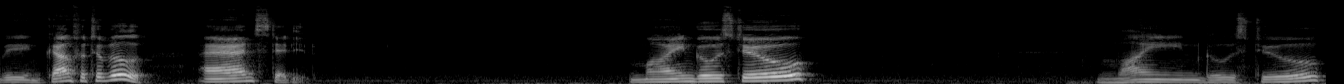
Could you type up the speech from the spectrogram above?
being comfortable and steadied. Mind goes to. Mind goes to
